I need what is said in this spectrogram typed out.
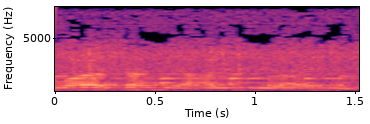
الله يا سامي يا حبيبي يا عيني.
